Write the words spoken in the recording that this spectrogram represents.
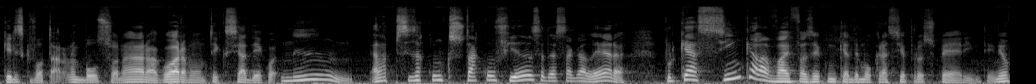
aqueles que votaram no Bolsonaro agora vão ter que se adequar. Não! Ela precisa conquistar a confiança dessa galera. Porque é assim que ela vai fazer com que a democracia prospere, entendeu?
